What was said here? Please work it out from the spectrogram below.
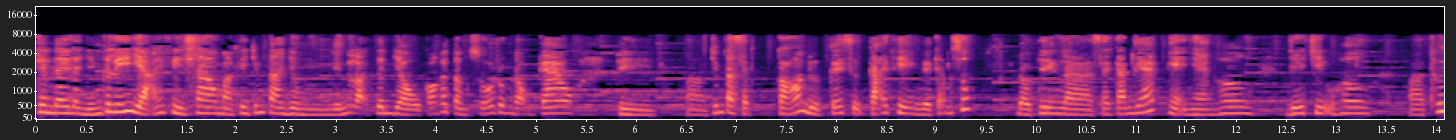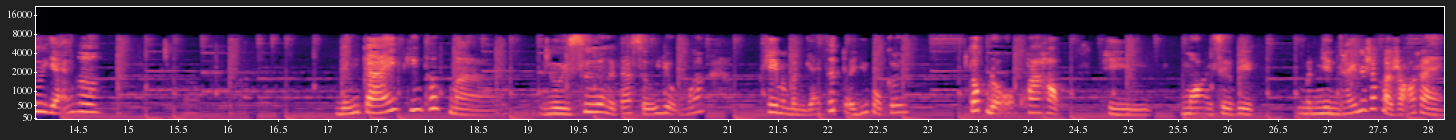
Trên đây là những cái lý giải vì sao mà khi chúng ta dùng những cái loại tinh dầu có cái tần số rung động cao thì uh, chúng ta sẽ có được cái sự cải thiện về cảm xúc. Đầu tiên là sẽ cảm giác nhẹ nhàng hơn, dễ chịu hơn, uh, thư giãn hơn. Những cái kiến thức mà người xưa người ta sử dụng á, khi mà mình giải thích ở dưới một cái góc độ khoa học thì mọi sự việc mình nhìn thấy nó rất là rõ ràng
